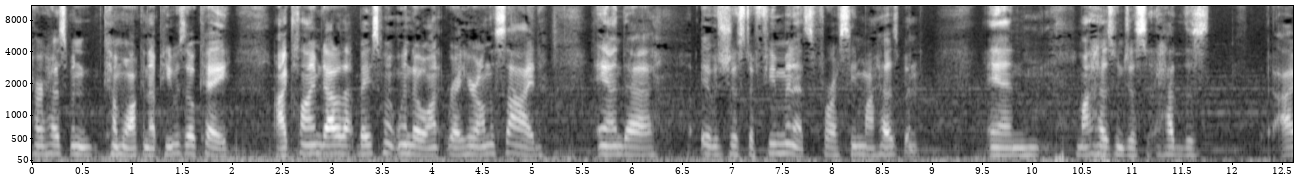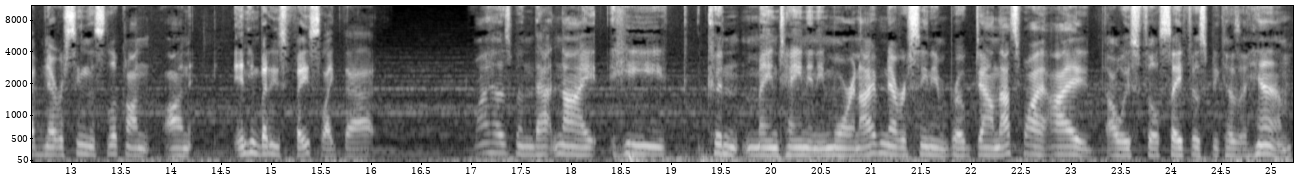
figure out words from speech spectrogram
her husband, come walking up. He was okay. I climbed out of that basement window on, right here on the side, and uh, it was just a few minutes before I seen my husband. And my husband just had this. I've never seen this look on on anybody's face like that. My husband that night, he couldn't maintain anymore, and I've never seen him broke down. That's why I always feel safest because of him.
